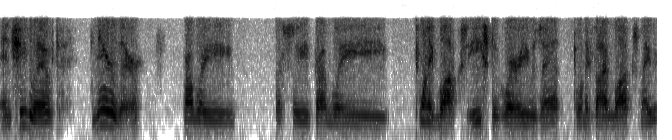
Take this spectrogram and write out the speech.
and she lived near there, probably let's see, probably 20 blocks east of where he was at, 25 blocks maybe.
